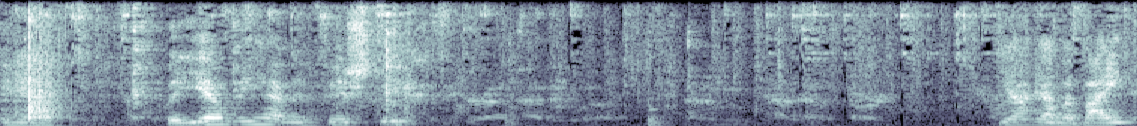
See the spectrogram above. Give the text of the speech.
And but yeah, we having fish sticks. Y'all have a bite.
